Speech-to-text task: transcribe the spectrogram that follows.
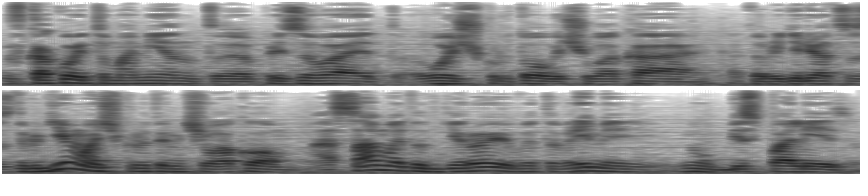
в какой-то момент э, призывает очень крутого чувака, который дерется с другим очень крутым чуваком, а сам этот герой в это время, ну, бесполезен.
